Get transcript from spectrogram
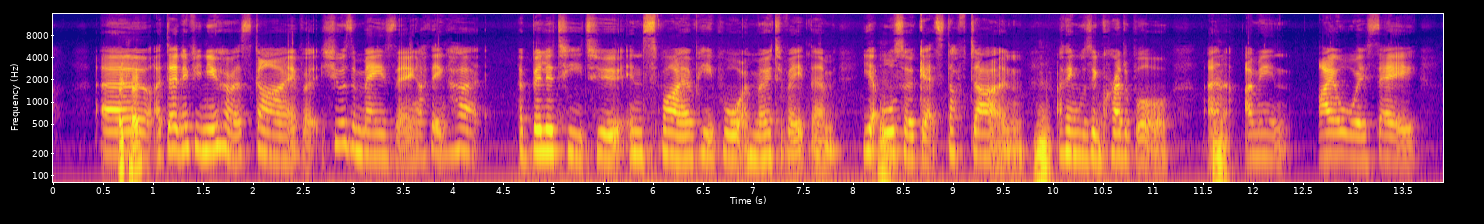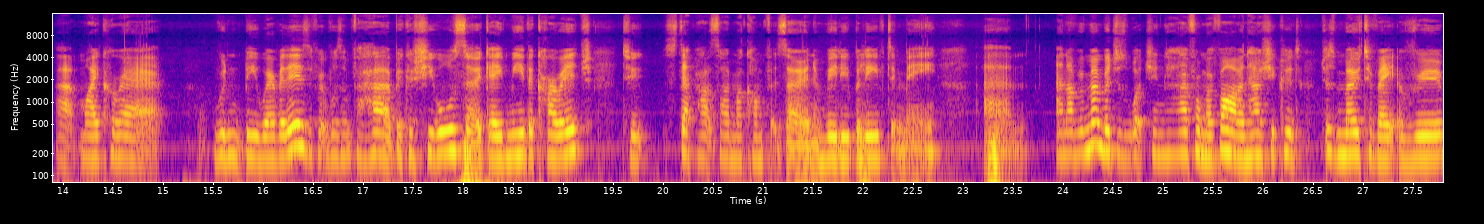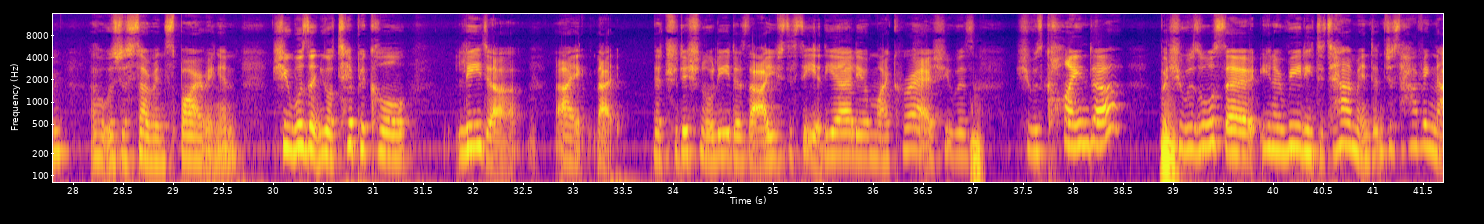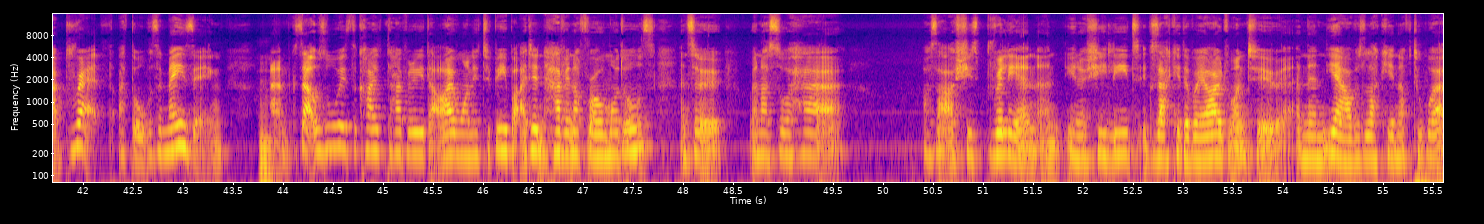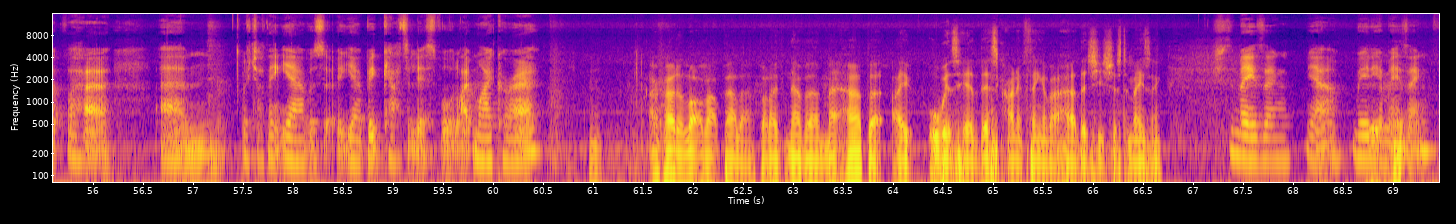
uh, okay. I don't know if you knew her at Sky, but she was amazing. I think her ability to inspire people and motivate them, yet mm. also get stuff done, mm. I think was incredible. And mm. I mean, I always say uh, my career wouldn't be where it is if it wasn't for her because she also gave me the courage to step outside my comfort zone and really believed in me. Um, and I remember just watching her from afar and how she could just motivate a room. I thought it was just so inspiring. And she wasn't your typical leader, like that the traditional leaders that I used to see at the early of my career. She was mm. she was kinder, but mm. she was also you know really determined and just having that breadth. I thought was amazing because mm. um, that was always the kind of type of that I wanted to be, but I didn't have enough role models. And so when I saw her, I was like, oh, she's brilliant, and you know, she leads exactly the way I'd want to. And then yeah, I was lucky enough to work for her, um, which I think yeah was a, yeah a big catalyst for like my career. Hmm. I've heard a lot about Bella, but I've never met her. But I always hear this kind of thing about her that she's just amazing. She's amazing. Yeah, really amazing.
